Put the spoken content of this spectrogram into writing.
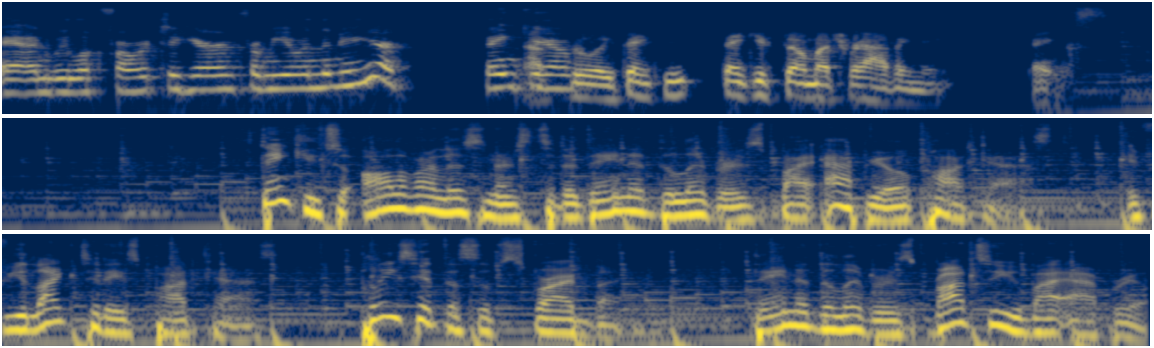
And we look forward to hearing from you in the new year. Thank you. Absolutely. Thank you. Thank you so much for having me. Thanks. Thank you to all of our listeners to the Dana Delivers by Aprio podcast. If you like today's podcast, please hit the subscribe button. Dana Delivers brought to you by Aprio,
